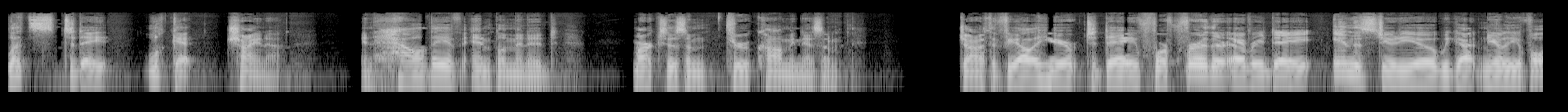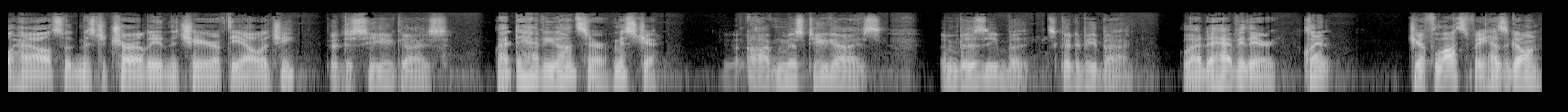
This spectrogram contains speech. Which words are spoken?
let's today look at China and how they have implemented Marxism through communism. Jonathan Fiala here today for Further Every Day in the studio. We got nearly a full house with Mr. Charlie in the chair of theology. Good to see you guys. Glad to have you on, sir. Missed you. I've missed you guys. Been busy, but it's good to be back. Glad to have you there. Clint, chair philosophy. How's it going?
